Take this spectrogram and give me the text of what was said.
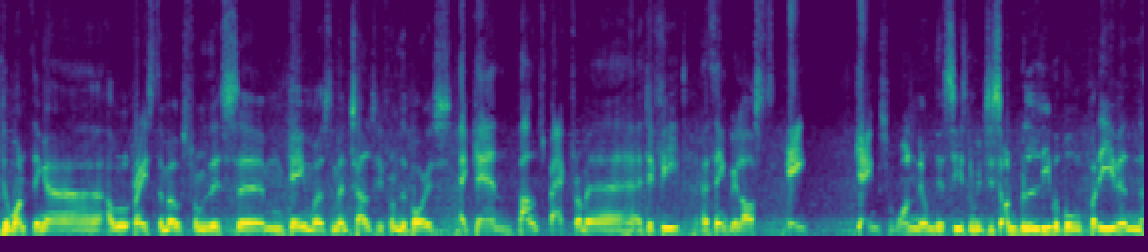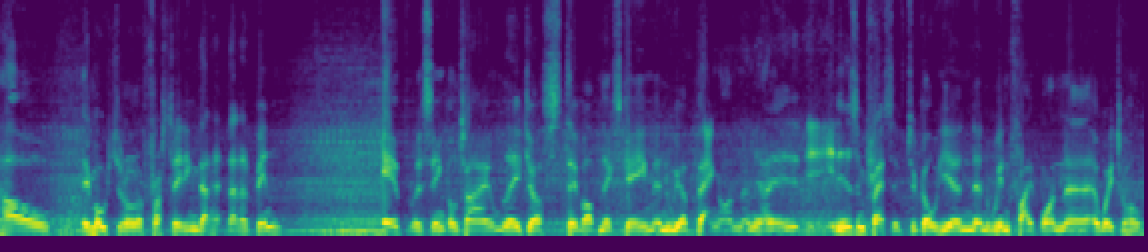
The one thing uh, I will praise the most from this um, game was the mentality from the boys. Again, bounce back from a, a defeat. I think we lost eight games 1-0 this season, which is unbelievable. But even how emotional or frustrating that, that had been, every single time they just step up next game and we are bang on. And uh, it, is impressive to go here and, and win 5-1 uh, away to home.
